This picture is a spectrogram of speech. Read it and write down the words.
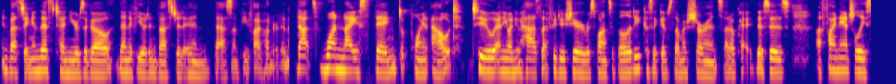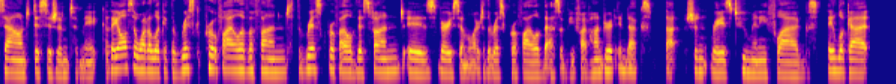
investing in this 10 years ago than if you had invested in the S&P 500. And that's one nice thing to point out to anyone who has that fiduciary responsibility because it gives them assurance that okay, this is a financially sound decision to make. They also want to look at the risk profile of a fund. The risk profile of this fund is very similar to the risk profile of the S&P 500 index. That shouldn't raise too many flags. They look at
